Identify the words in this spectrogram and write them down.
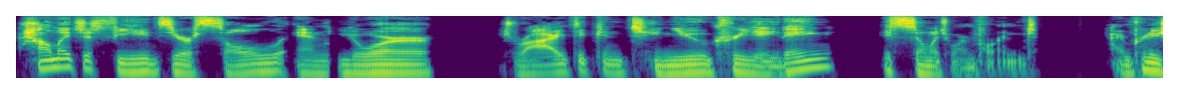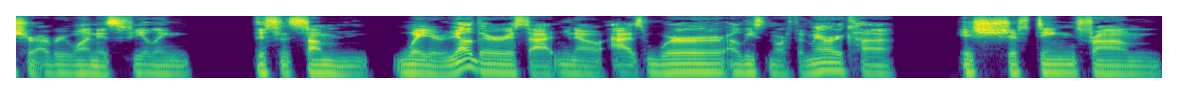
how much it feeds your soul and your drive to continue creating is so much more important. I'm pretty sure everyone is feeling this in some way or the other is that, you know, as we're, at least North America is shifting from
